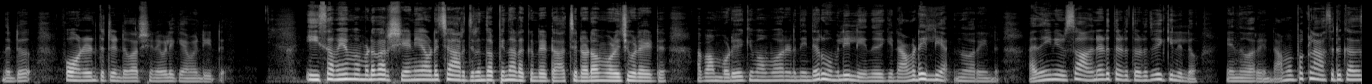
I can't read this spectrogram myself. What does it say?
എന്നിട്ട് ഫോൺ എടുത്തിട്ടുണ്ട് വർഷേനെ വിളിക്കാൻ വേണ്ടിയിട്ട്. ഈ സമയം നമ്മുടെ വർഷേണി അവിടെ ചാർജറും തപ്പി നടക്കുന്നുണ്ട് കേട്ടോ. അച്ഛനോട് അമ്മോട് ചൂടായിട്ട്. അപ്പോൾ അമ്മോട് ചോദിക്കുമ്പോൾ അമ്മ പറയുന്നത് നിന്റെ റൂമിലില്ലേ എന്ന് ചോദിക്കുന്നുണ്ട് അവിടെ ഇല്ല എന്ന് പറയുന്നുണ്ട് അത് ഇനി ഒരു സാധനം എടുത്ത് എടുത്തെടുത്ത് വെക്കില്ലല്ലോ എന്ന് പറയുന്നുണ്ട് അമ്മ ഇപ്പോൾ ക്ലാസ് എടുക്കാതെ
